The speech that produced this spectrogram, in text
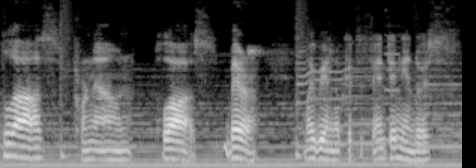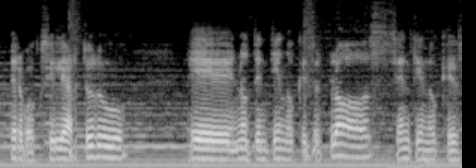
plus pronoun plus verb. Muy bien, lo que te estoy entendiendo es verbo auxiliar to do. Eh, no te entiendo qué es el plus, entiendo qué es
